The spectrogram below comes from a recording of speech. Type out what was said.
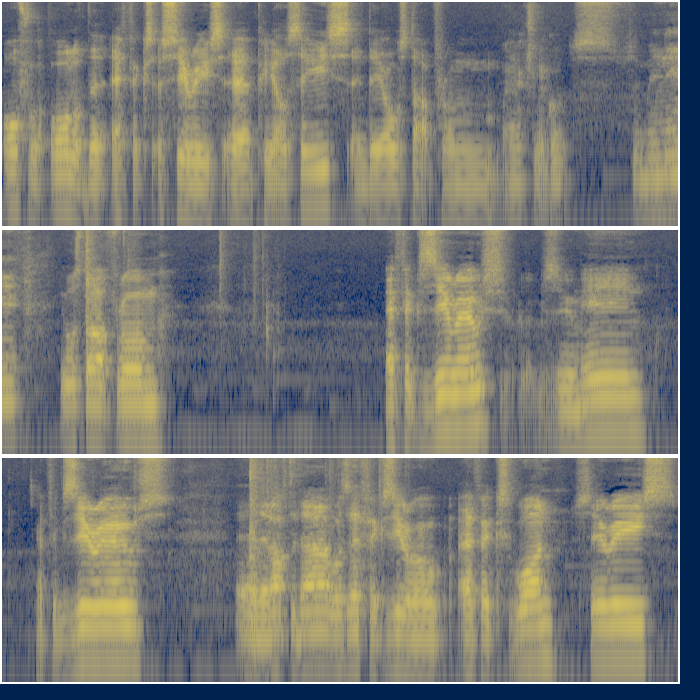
all, all of the FX series uh, PLCs and they all start from I actually got zoom in. It will start from FX zeros. Zoom in. FX zeros. And then after that was FX zero, FX one series.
